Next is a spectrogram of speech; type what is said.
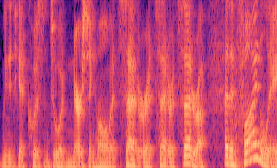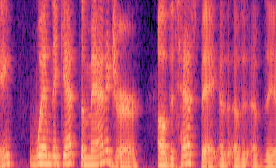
we need to get Quist into a nursing home, et cetera, et cetera, et cetera. And then finally, when they get the manager of the test bay of the of the, of the,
